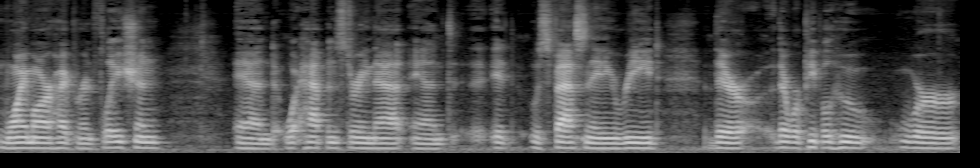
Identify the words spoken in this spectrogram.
Weimar hyperinflation and what happens during that, and it was fascinating read. There, there were people who were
